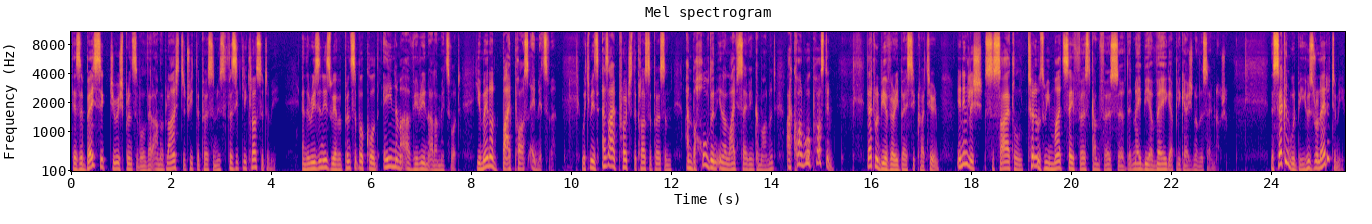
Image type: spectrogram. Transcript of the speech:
There's a basic Jewish principle that I'm obliged to treat the person who's physically closer to me. And the reason is we have a principle called Ein Ma'avirin al hamitzvot. You may not bypass a mitzvah, which means as I approach the closer person, I'm beholden in a life saving commandment. I can't walk past him. That would be a very basic criterion. In English societal terms, we might say first come, first served. That may be a vague application of the same notion. The second would be who's related to me.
